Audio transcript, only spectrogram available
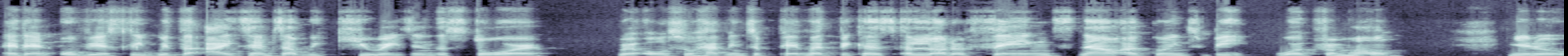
And then obviously with the items that we curate in the store we're also having to pivot because a lot of things now are going to be work from home. You know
